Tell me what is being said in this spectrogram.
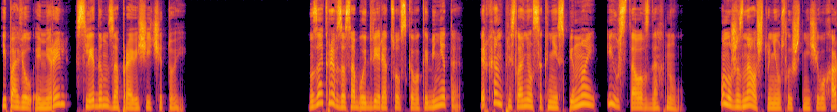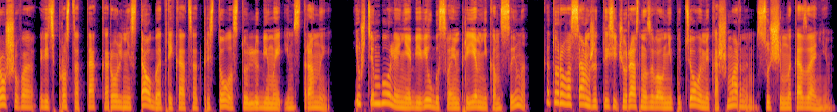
и повел Эмирель следом за правящей читой. Закрыв за собой дверь отцовского кабинета, Эрхан прислонился к ней спиной и устало вздохнул. Он уже знал, что не услышит ничего хорошего, ведь просто так король не стал бы отрекаться от престола столь любимой им страны. И уж тем более не объявил бы своим преемником сына, которого сам же тысячу раз называл непутевым и кошмарным, сущим наказанием.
